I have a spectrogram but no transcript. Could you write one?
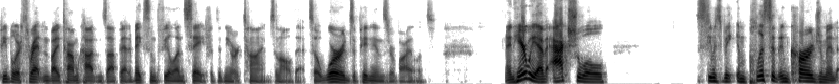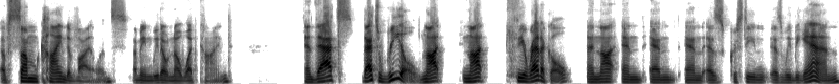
people are threatened by Tom Cotton's op-ed. It makes them feel unsafe at the New York Times and all that. So words, opinions are violence. And here we have actual seems to be implicit encouragement of some kind of violence. I mean, we don't know what kind. And that's that's real, not not theoretical and not and and and as Christine as we began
